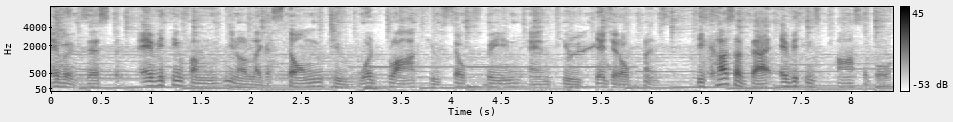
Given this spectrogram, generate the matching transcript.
ever existed. Everything from, you know, like a stone to wood block to silkscreen and to digital prints. Because of that, everything's possible.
